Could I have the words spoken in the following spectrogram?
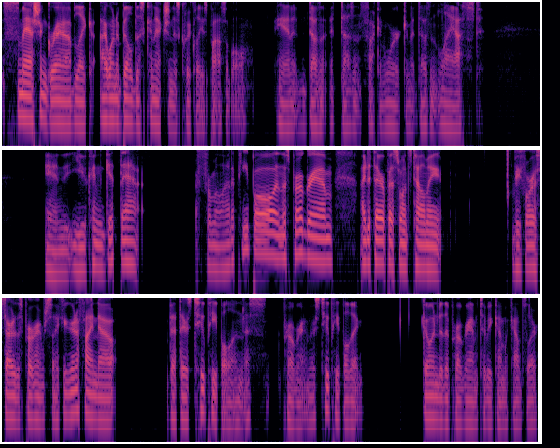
smash and grab like I want to build this connection as quickly as possible and it doesn't it doesn't fucking work and it doesn't last. And you can get that from a lot of people in this program. I had a therapist once tell me before I started this program, she's like, You're gonna find out that there's two people in this program. There's two people that go into the program to become a counselor.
